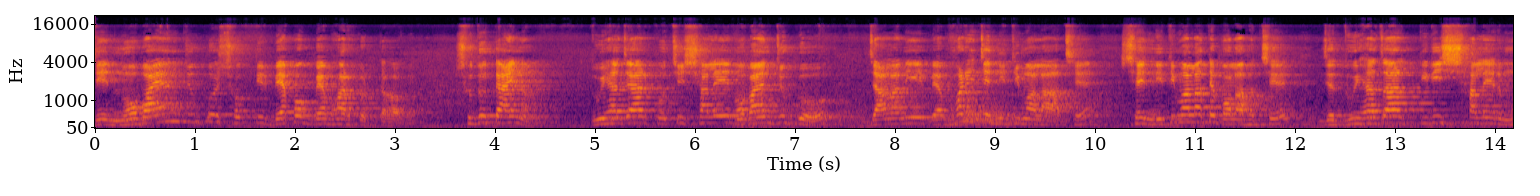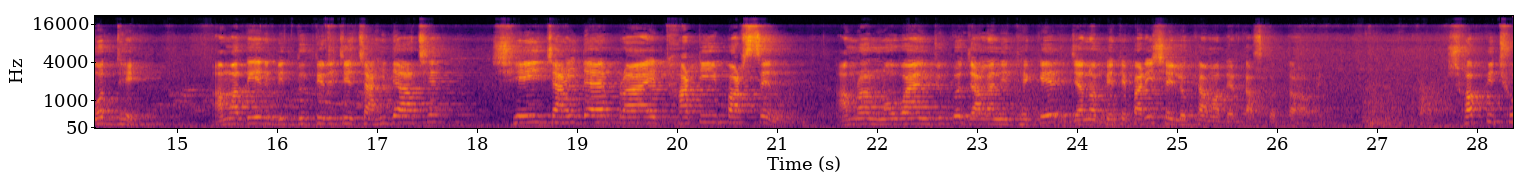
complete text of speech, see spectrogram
যে নবায়নযোগ্য শক্তির ব্যাপক ব্যবহার করতে হবে। শুধু তাই নয়, দুই সালে নবায়নযোগ্য জ্বালানি ব্যবহারের যে নীতিমালা আছে, সেই নীতিমালাতে বলা হচ্ছে যে দুই সালের মধ্যে আমাদের বিদ্যুতের যে চাহিদা আছে, সেই চাহিদার প্রায় থার্টি পার্সেন্ট আমরা নবায়নযোগ্য জ্বালানি থেকে যেন পেতে পারি, সেই লক্ষ্যে আমাদের কাজ করতে হবে। সব কিছু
